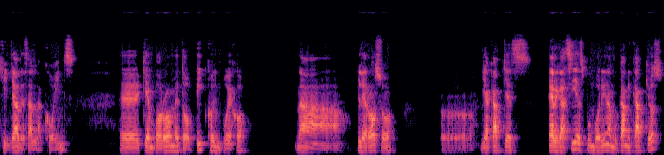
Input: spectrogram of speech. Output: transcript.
χιλιάδες άλλα coins ε, και μπορώ με το bitcoin που έχω να πληρώσω ε, για κάποιες εργασίες που μπορεί να μου κάνει κάποιος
